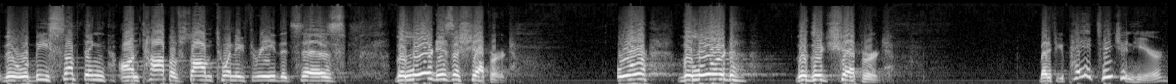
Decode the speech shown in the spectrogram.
there will be something on top of Psalm 23 that says, The Lord is a shepherd, or The Lord, the good shepherd. But if you pay attention here,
